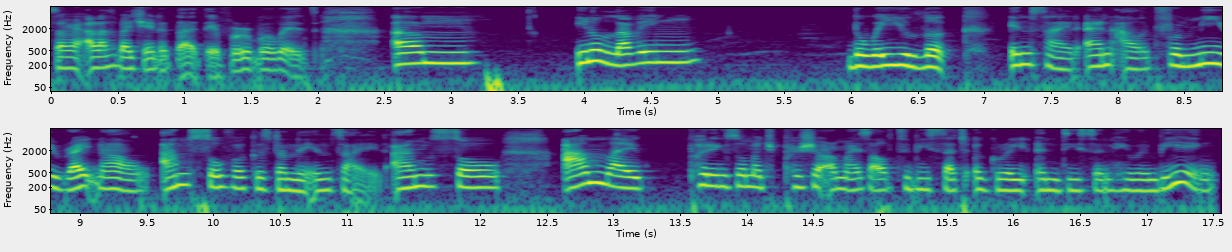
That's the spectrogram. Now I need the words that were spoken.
Sorry, I lost my train of thought there for a moment. Um, you know, loving the way you look inside and out. For me right now, I'm so focused on the inside. I'm so I'm like putting so much pressure on myself to be such a great and decent human being.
